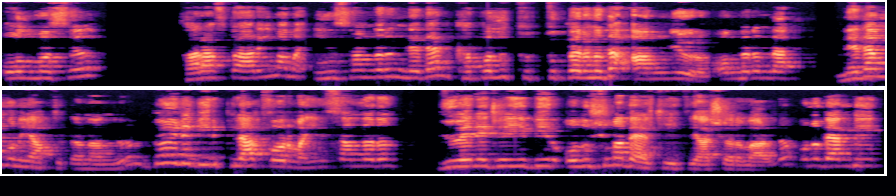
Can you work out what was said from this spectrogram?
olması taraftarıyım ama insanların neden kapalı tuttuklarını da anlıyorum. Onların da neden bunu yaptıklarını anlıyorum. Böyle bir platforma insanların güveneceği bir oluşuma belki ihtiyaçları vardı. Bunu ben bir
